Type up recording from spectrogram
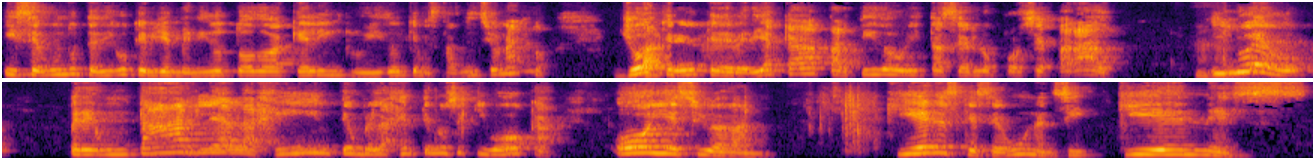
y segundo te digo que bienvenido todo aquel incluido el que me estás mencionando. Yo creo que debería cada partido ahorita hacerlo por separado. Y luego preguntarle a la gente, hombre, la gente no se equivoca. Oye, ciudadano, ¿quieres que se unan? Sí, ¿quiénes?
